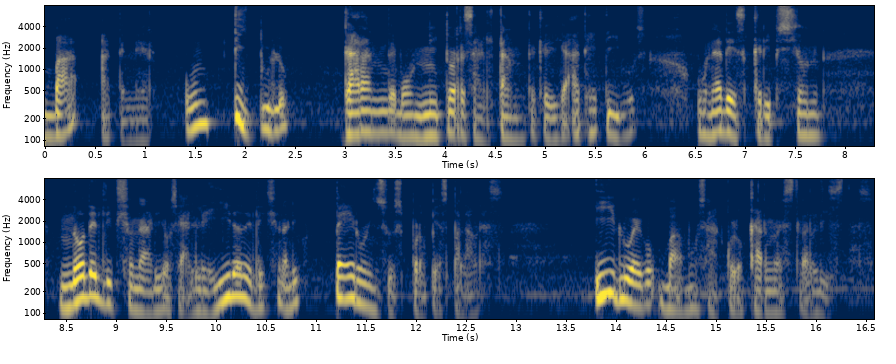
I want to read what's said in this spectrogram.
va a tener un título grande, bonito, resaltante que diga adjetivos, una descripción no del diccionario, o sea, leída del diccionario, pero en sus propias palabras. Y luego vamos a colocar nuestras listas.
